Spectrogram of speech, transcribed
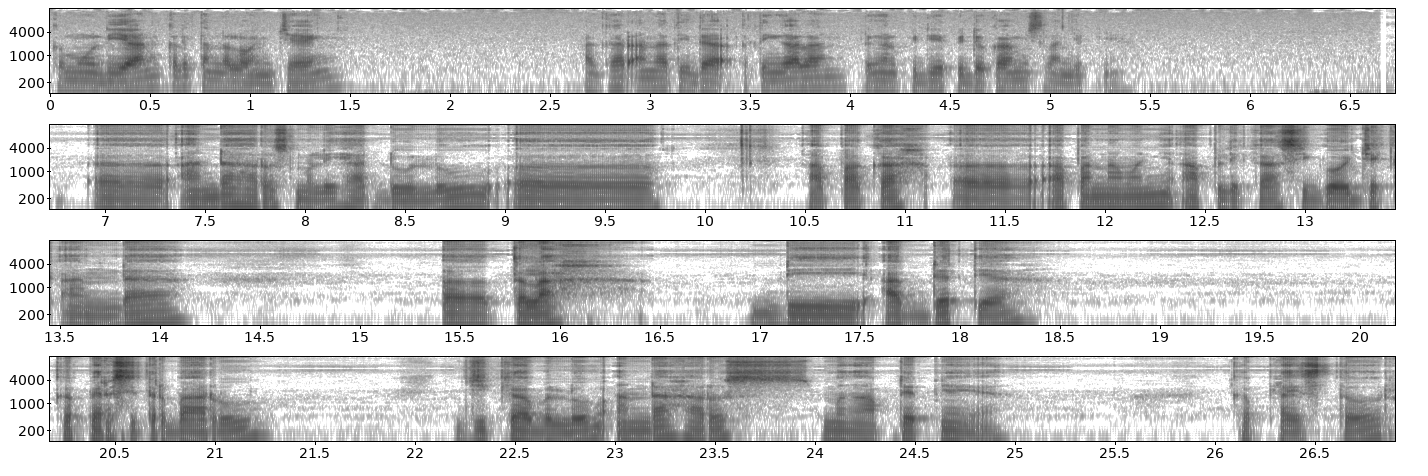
Kemudian klik tanda lonceng agar Anda tidak ketinggalan dengan video-video kami selanjutnya. Uh, anda harus melihat dulu uh, apakah uh, apa namanya aplikasi Gojek Anda uh, telah diupdate ya ke versi terbaru. Jika belum, Anda harus mengupdate-nya ya ke Play Store.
